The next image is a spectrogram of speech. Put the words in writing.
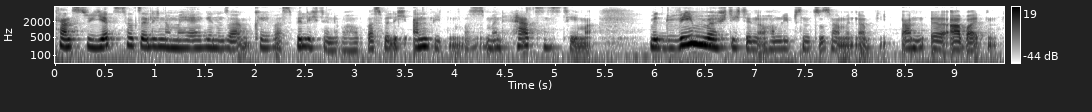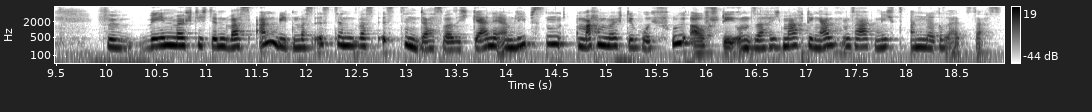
kannst du jetzt tatsächlich nochmal hergehen und sagen, okay, was will ich denn überhaupt? Was will ich anbieten? Was ist mein Herzensthema? Mit wem möchte ich denn auch am liebsten zusammenarbeiten? Äh, Für wen möchte ich denn was anbieten? Was ist denn, was ist denn das, was ich gerne am liebsten machen möchte, wo ich früh aufstehe und sage, ich mache den ganzen Tag nichts anderes als das?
